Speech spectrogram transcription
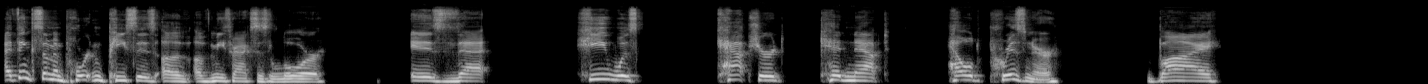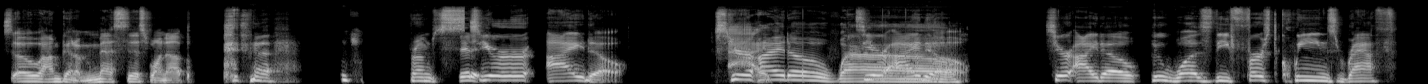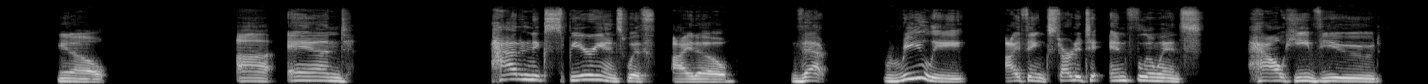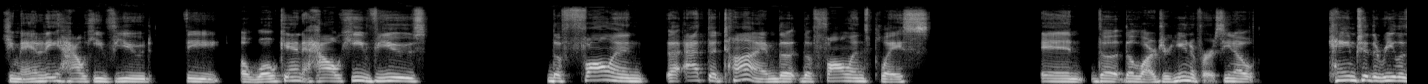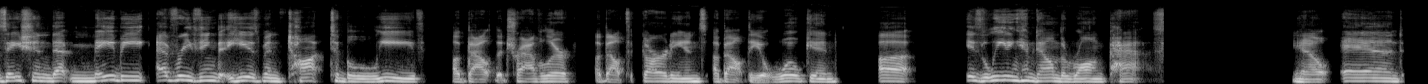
I think some important pieces of, of Mithrax's lore is that he was captured, kidnapped, held prisoner by. So I'm going to mess this one up. From. Sjur Eido. Sjur Eido. Wow. Sjur Eido. Sjur Eido, who was the first Queen's Wrath, you know, uh, and had an experience with Eido that really, I think, started to influence how he viewed humanity, how he viewed the awoken, how he views the fallen uh, at the time, the the fallen's place in the the larger universe. You know, came to the realization that maybe everything that he has been taught to believe about the traveler, about the guardians, about the awoken, uh, is leading him down the wrong path. You know, and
